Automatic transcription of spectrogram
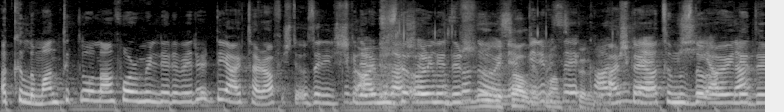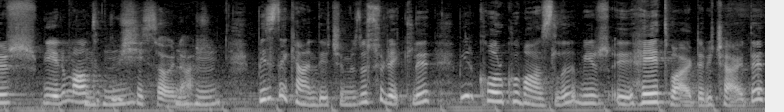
akıllı, mantıklı olan formülleri verir. Diğer taraf işte özel ilişkilerimizde öyledir. da öyle. Duygusal Biri bize mantıkları. kalbiyle Aşk hayatımızda bir şey öyledir. Diğeri mantıklı bir şey söyler. Biz de kendi içimizde sürekli bir korku bazlı bir e, heyet vardır içeride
